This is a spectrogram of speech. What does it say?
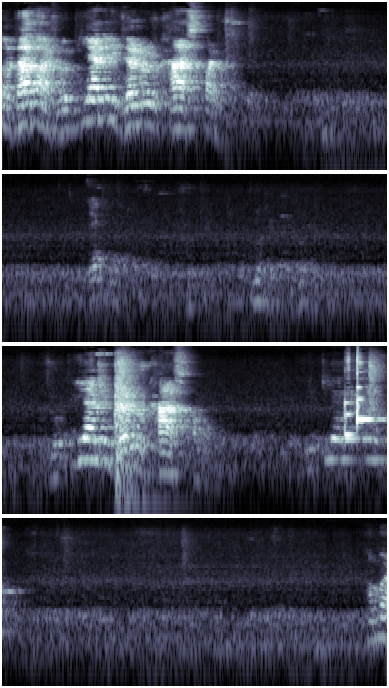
બધામાં રૂપિયાની જરૂર ખાસ પડે રૂપિયાની જરૂર ખાસ પડે એટલે અમે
